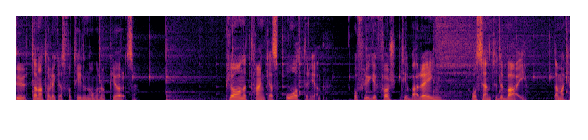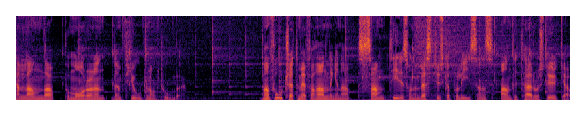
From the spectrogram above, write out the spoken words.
utan att ha lyckats få till någon uppgörelse. Planet tankas återigen och flyger först till Bahrain och sen till Dubai där man kan landa på morgonen den 14 oktober. Man fortsätter med förhandlingarna samtidigt som den västtyska polisens antiterrorstyrka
